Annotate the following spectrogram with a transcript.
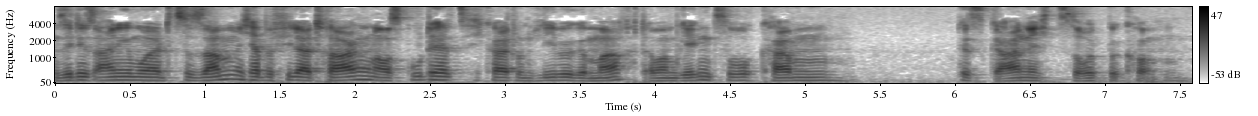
Wir sind jetzt einige Monate zusammen. Ich habe viel ertragen, aus Gutherzigkeit und Liebe gemacht, aber im Gegenzug kam bis gar nichts zurückbekommen.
